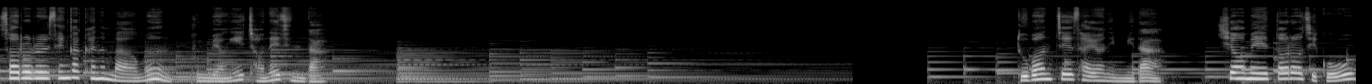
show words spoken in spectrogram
서로를 생각하는 마음은 분명히 전해진다. 두 번째 사연입니다. 시험에 떨어지고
